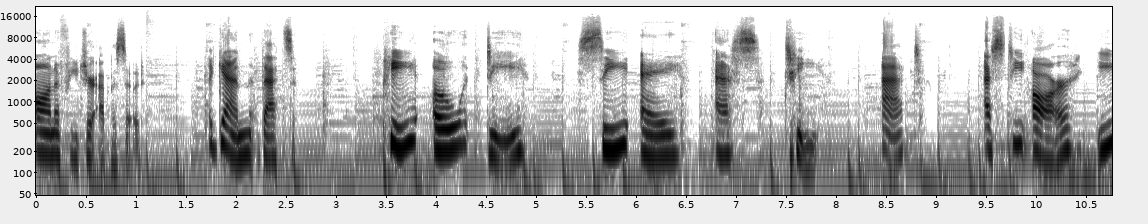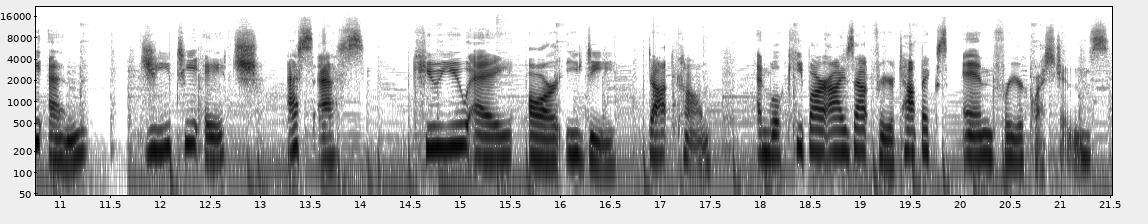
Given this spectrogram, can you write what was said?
on a future episode. Again, that's P O D C A S T at S T R E N G T H S S Q U A R E D dot com, and we'll keep our eyes out for your topics and for your questions.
